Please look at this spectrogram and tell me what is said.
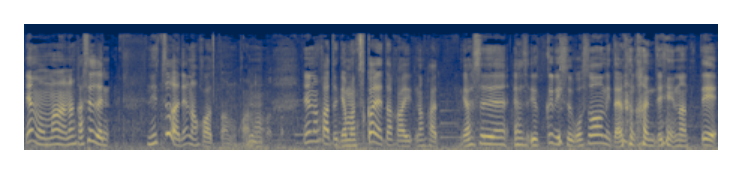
でもまあなんかすぐ熱は出なかったのかな出なかった時はまあ疲れたからなんか休休ゆっくり過ごそうみたいな感じになって、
